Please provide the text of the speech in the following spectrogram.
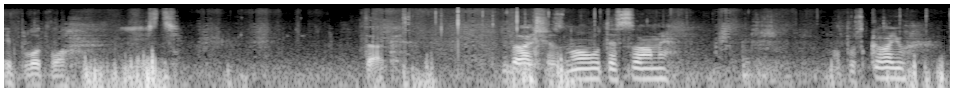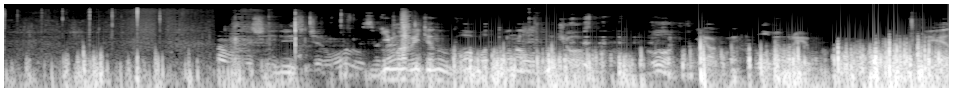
І плотва єсть. Так. Далі знову те саме. Опускаю. А вони ще й червоні, Діма витягнув два батона одночасно. О, як ми ловимо рибу. Привіт.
